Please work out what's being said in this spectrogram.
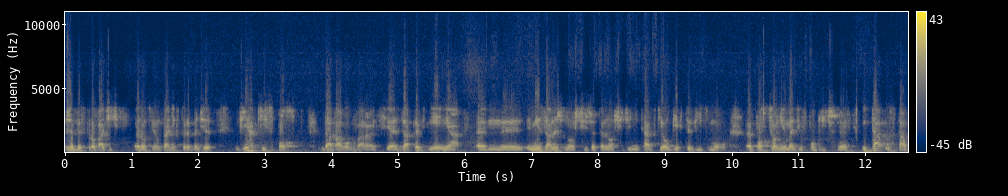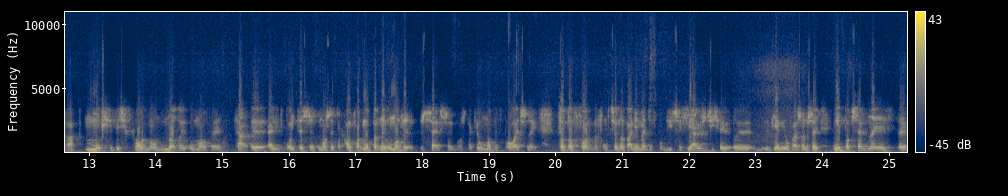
żeby wprowadzić rozwiązanie, które będzie w jakiś sposób dawało gwarancję zapewnienia em, niezależności, rzetelności dziennikarskiej, obiektywizmu e, po stronie mediów publicznych i ta ustawa musi być formą nowej umowy ta, e, elit politycznych, może taką formą pewnej umowy szerszej, może takiej umowy społecznej, co do formy funkcjonowania mediów publicznych. Ja już dzisiaj y, wiem i uważam, że niepotrzebne jest e,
